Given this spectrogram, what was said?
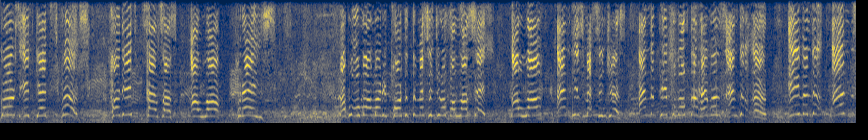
course it gets worse. Hadith tells us Allah prays. Abu Umama reported the messenger of Allah said, Allah and his messengers and the people of the heavens and the earth, even the ants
